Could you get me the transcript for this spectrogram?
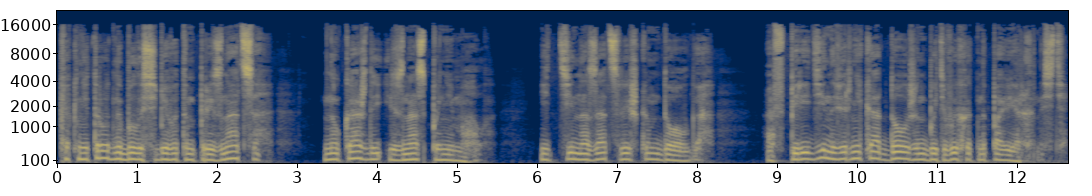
Как нетрудно было себе в этом признаться, но каждый из нас понимал. Идти назад слишком долго, а впереди наверняка должен быть выход на поверхность.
